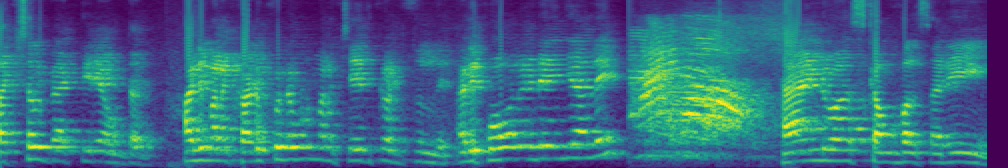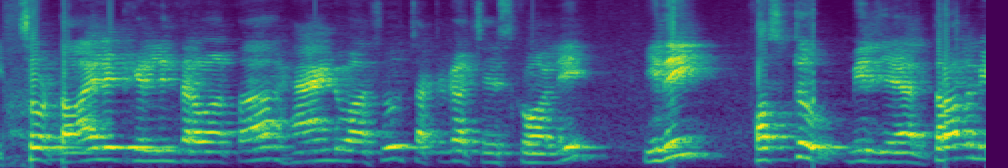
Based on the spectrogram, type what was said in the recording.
లక్షల బ్యాక్టీరియా ఉంటుంది. అది మనం కడుక్కున్నప్పుడు మన చేతి కడుతుంది. అది పోవాలంటే ఏం చేయాలి? Hand wash compulsory. సో టాయిలెట్కి వెళ్ళిన తర్వాత హ్యాండ్ వాష్ చక్కగా చేసుకోవాలి. ఇది ఫస్ట్ మీరు చేయాలి. తర్వాత మీ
